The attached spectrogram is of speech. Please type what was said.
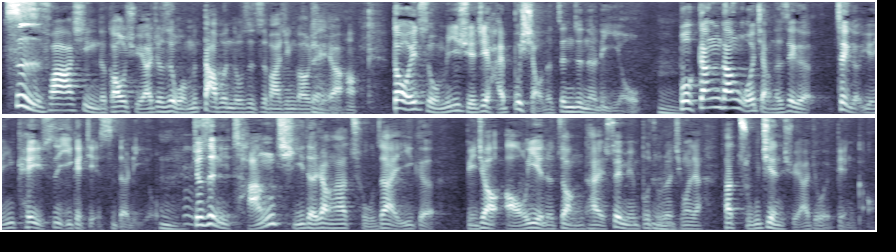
自发性的高血压就是我们大部分都是自发性高血压哈。到为止，我们医学界还不晓得真正的理由。不过刚刚我讲的这个这个原因可以是一个解释的理由，就是你长期的让它处在一个。比较熬夜的状态，睡眠不足的情况下，他逐渐血压就会变高。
